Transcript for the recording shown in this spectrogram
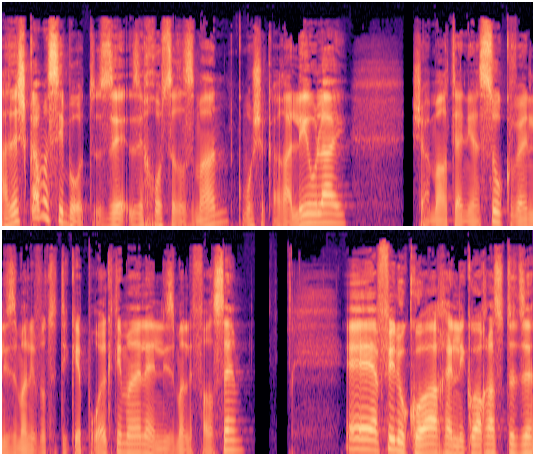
אז יש כמה סיבות. זה, זה חוסר זמן, כמו שקרה לי אולי, שאמרתי אני עסוק ואין לי זמן לבנות את תיקי פרויקטים האלה, אין לי זמן לפרסם. אה, אפילו כוח, אין לי כוח לעשות את זה,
